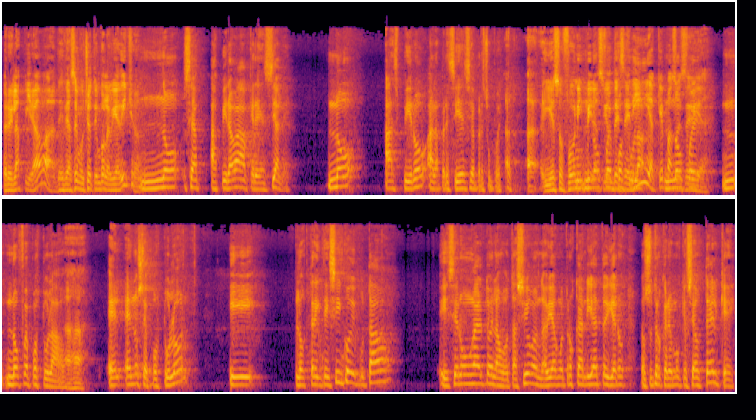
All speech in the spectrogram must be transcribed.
Pero él aspiraba, desde hace mucho tiempo lo había dicho. No se aspiraba a credenciales, no aspiró a la presidencia de presupuesto. Ah, y eso fue una inspiración No fue de ese día. ¿Qué pasó no ese fue, día? No fue postulado. Ajá. Él, él no se postuló y los 35 diputados hicieron un alto en la votación donde habían otros candidatos y dijeron, nosotros queremos que sea usted el que,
